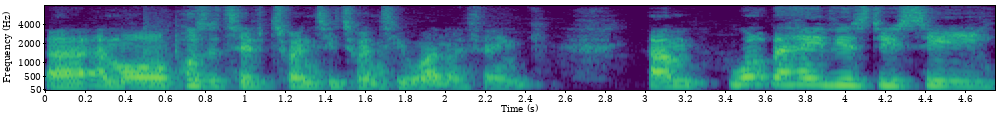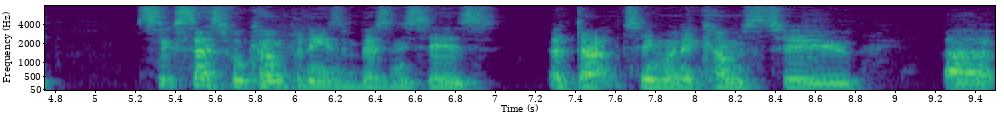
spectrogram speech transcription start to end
uh, a more positive 2021, I think. Um, what behaviours do you see successful companies and businesses adapting when it comes to uh,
